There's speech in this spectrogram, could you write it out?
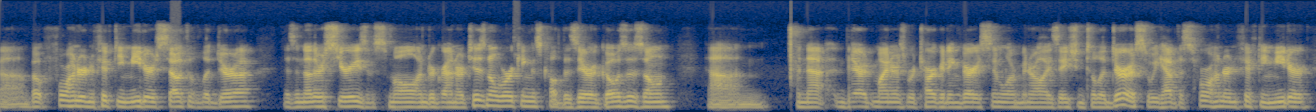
Uh, about 450 meters south of Ladura is another series of small underground artisanal workings called the Zaragoza Zone. Um, and that their miners were targeting very similar mineralization to Ladura. So we have this 450 meter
